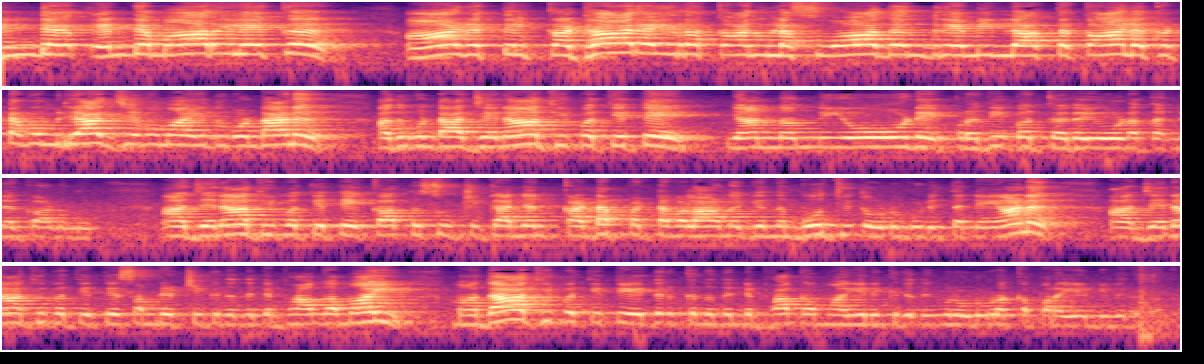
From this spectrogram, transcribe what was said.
എന്റെ എന്റെ മാറിലേക്ക് ആഴത്തിൽ കഠാര ഇറക്കാനുള്ള സ്വാതന്ത്ര്യമില്ലാത്ത കാലഘട്ടവും രാജ്യവുമായതുകൊണ്ടാണ് അതുകൊണ്ട് ആ ജനാധിപത്യത്തെ ഞാൻ നന്ദിയോടെ പ്രതിബദ്ധതയോടെ തന്നെ കാണുന്നു. ആ ജനാധിപത്യത്തെ കാത്തു സൂക്ഷിക്കാൻ ഞാൻ കടപ്പെട്ടവളാണ് എന്ന ബോധ്യത്തോടു കൂടി തന്നെയാണ് ആ ജനാധിപത്യത്തെ സംരക്ഷിക്കുന്നതിന്റെ ഭാഗമായി മതാധിപത്യത്തെ എതിർക്കുന്നതിന്റെ ഭാഗമായി എനിക്കിത് നിങ്ങളോട് ഉറക്കെ പറയേണ്ടി വരുന്നത്.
